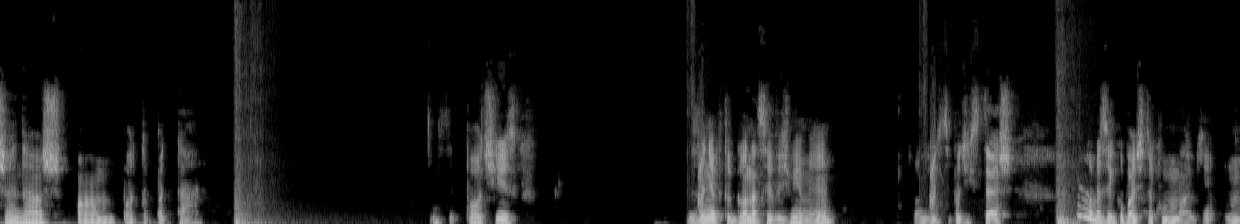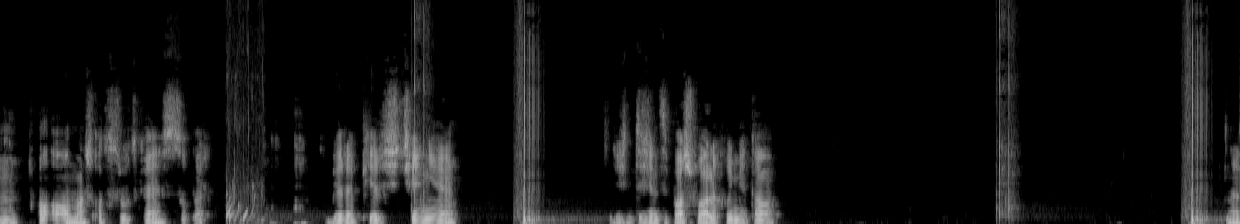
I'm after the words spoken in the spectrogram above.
Sprzedaż, um, pota, pota. Jest pocisk. Wyzwanie oktogona sobie weźmiemy. Oczywiście pocisk też. No, bez kupować taką magię. Mm. O, o, o, masz odstrutkę, super. Biorę pierścienie. 10 tysięcy poszło, ale chuj mnie to. No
